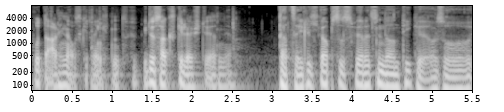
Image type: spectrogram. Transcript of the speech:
brutal hinausgedrängt und wie du sagst, gelöscht werden. Ja. Tatsächlich gab es das jetzt in der Antike. Also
